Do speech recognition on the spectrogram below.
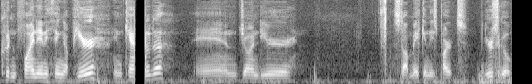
couldn't find anything up here in Canada and John Deere stopped making these parts years ago.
